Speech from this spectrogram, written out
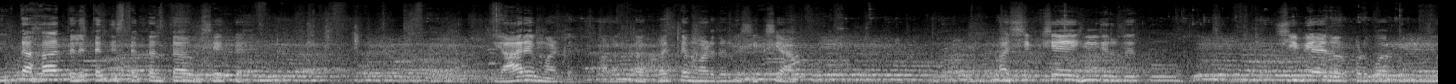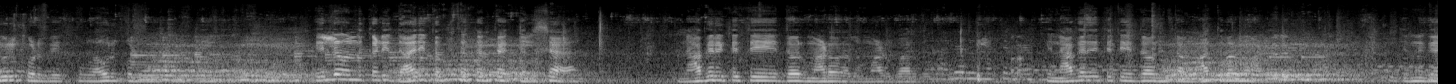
ಇಂತಹ ತಲೆ ತಗ್ಗಿಸ್ತಕ್ಕಂಥ ವಿಷಯಕ್ಕೆ ಯಾರೇ ಮಾಡಬೇಕು ಅದಂಥ ಕೃತ್ಯ ಮಾಡಿದ್ರಿಗೆ ಶಿಕ್ಷೆ ಆಗ್ತದೆ ಆ ಶಿಕ್ಷೆ ಹಿಂಗಿರಬೇಕು ಸಿ ಬಿ ಐದವ್ರು ಕೊಡಬಾರ್ದು ಇವ್ರಿಗೆ ಕೊಡಬೇಕು ಅವ್ರಿಗೆ ಕೊಡಬೇಕು ಎಲ್ಲೋ ಒಂದು ಕಡೆ ದಾರಿ ತಪ್ಪಿಸ್ತಕ್ಕಂಥ ಕೆಲಸ ನಾಗರಿಕತೆ ಇದ್ದವ್ರು ಮಾಡೋರಲ್ಲ, ಮಾಡಬಾರ್ದು. ಈ ನಾಗರಿಕತೆ ಇದ್ದವ್ರು ಇಂಥ ಮಾತುಗಳನ್ನು ಆಡಬೇಕು ನಿನಗೆ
